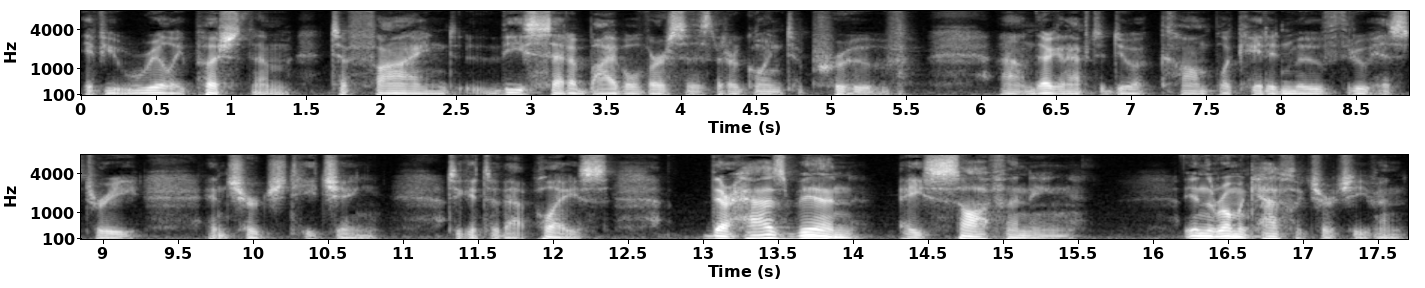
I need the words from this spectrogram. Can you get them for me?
if you really push them to find these set of Bible verses that are going to prove. Um, they're going to have to do a complicated move through history and church teaching to get to that place. There has been a softening in the Roman Catholic Church, even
